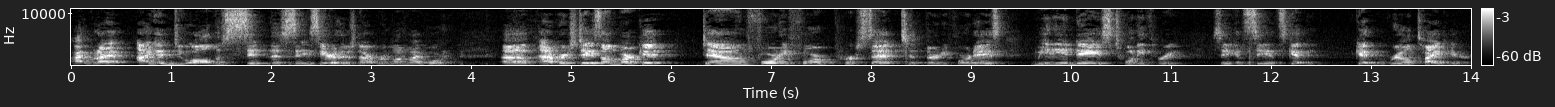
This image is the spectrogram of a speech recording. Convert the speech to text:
I, but I, I didn't do all the, ci- the cities here. There's not room on my board. Um, average days on market down 44% to 34 days. Median days 23. So you can see it's getting getting real tight here.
